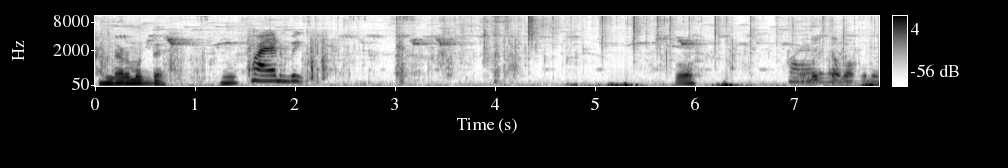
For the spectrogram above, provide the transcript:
ঠান্ডার মধ্যে? ফায়ার বিগ ও অনেকটা বাকুলে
